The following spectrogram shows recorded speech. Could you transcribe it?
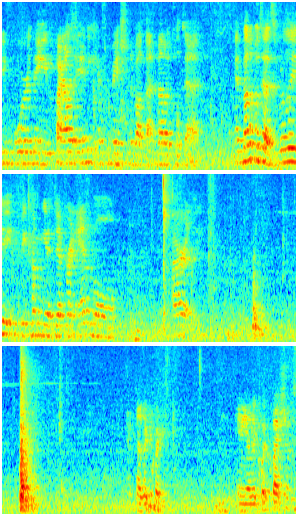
before they file any information about that medical debt. And medical debt is really becoming a different animal entirely. Other quick, any other quick questions?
